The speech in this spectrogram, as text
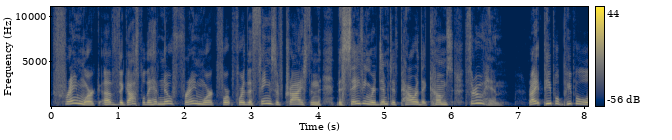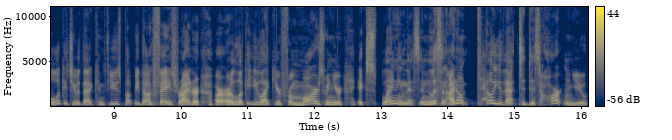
framework of the gospel. They have no framework for, for the things of Christ and the, the saving redemptive power that comes through him right? People, people will look at you with that confused puppy dog face, right? Or, or, or, look at you like you're from Mars when you're explaining this. And listen, I don't tell you that to dishearten you.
